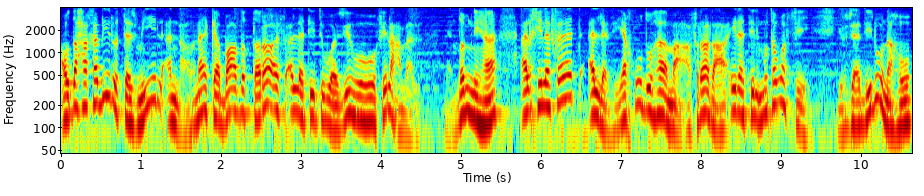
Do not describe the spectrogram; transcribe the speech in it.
أوضح خبير التجميل أن هناك بعض الطرائف التي تواجهه في العمل. من ضمنها الخلافات الذي يخوضها مع أفراد عائلة المتوفي يجادلونه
